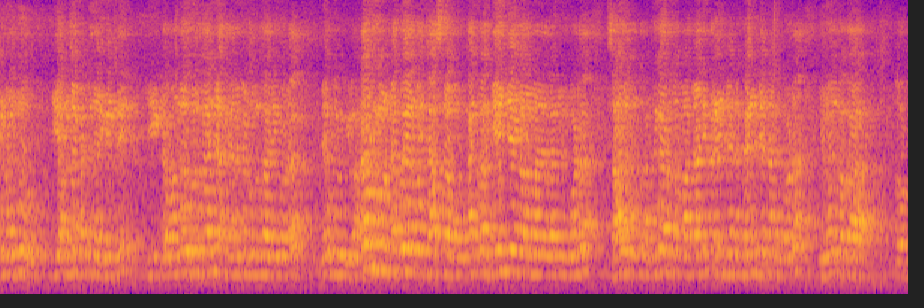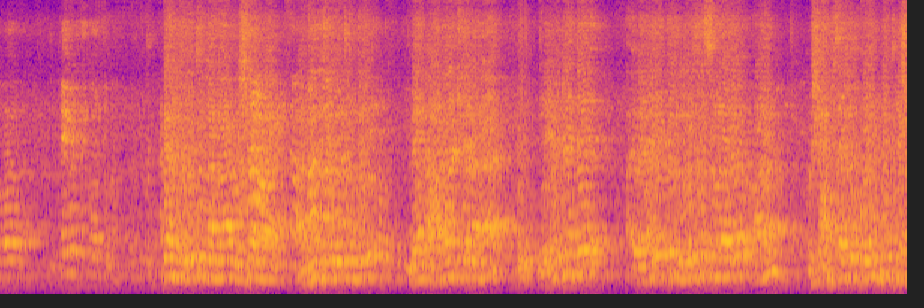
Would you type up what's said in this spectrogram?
ఈ రోజు ఈ అంశం కట్ట జరిగింది. ఈ ఇక్కడ వంద రోజులు కానీ అక్కడ ఎనభై రోజులు కానీ కూడా రేపు అడవులు మనం డెబ్బై ఎనభై చేస్తాము. కానీ వారికి ఏం చేయగలం అనే దాన్ని కూడా సార్ అధికారులతో మాట్లాడి ఫైనల్ చేయడానికి ఫైనల్ చేయడానికి కూడా ఈ రోజు ఒక ఒక కోరుతున్నాను. జరుగుతుందన్న విషయం అభివృద్ధి జరుగుతుంది. మేము కాపాడలేదన్నా ఏమిటంటే ఎవరైతే యూజర్స్ ఉన్నారో షాప్స్ అనేది కోల్పోతుంది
